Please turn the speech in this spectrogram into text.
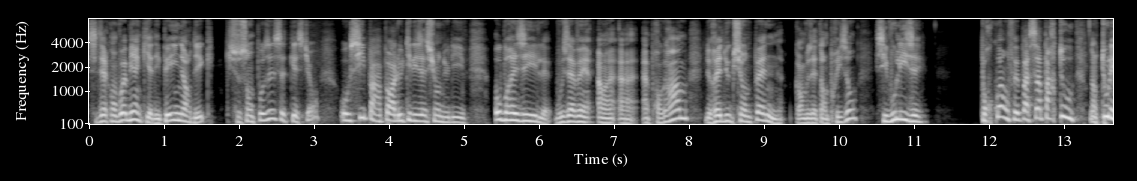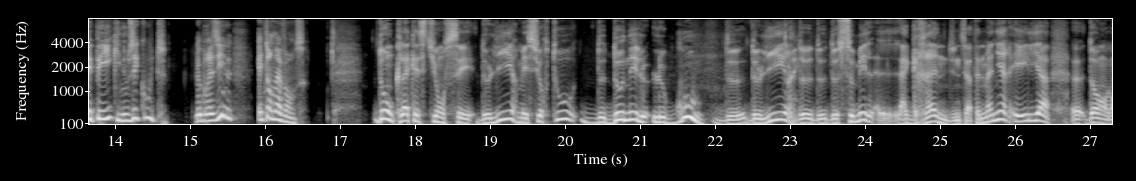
C'est-à-dire qu'on voit bien qu'il y a des pays nordiques qui se sont posés cette question aussi par rapport à l'utilisation du livre. Au Brésil, vous avez un, programme de réduction de peine quand vous êtes en prison si vous lisez. Pourquoi on ne fait pas ça partout, dans tous les pays qui nous écoutent? Le Brésil est en avance. Donc la question c'est de lire, mais surtout de donner le, goût de, lire, de, semer la, graine d'une certaine manière. Et il y a euh, dans,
